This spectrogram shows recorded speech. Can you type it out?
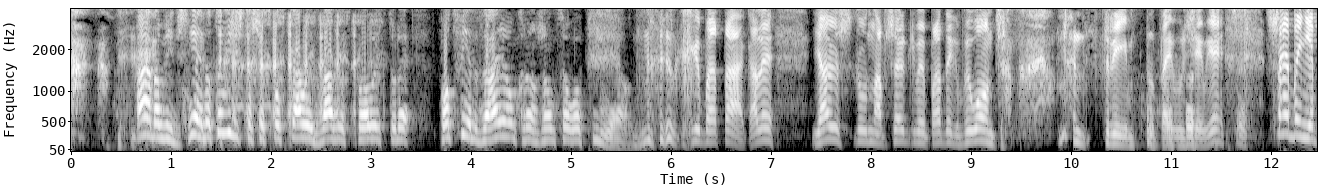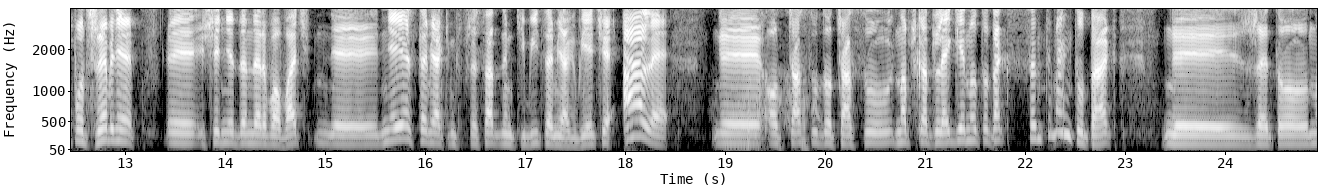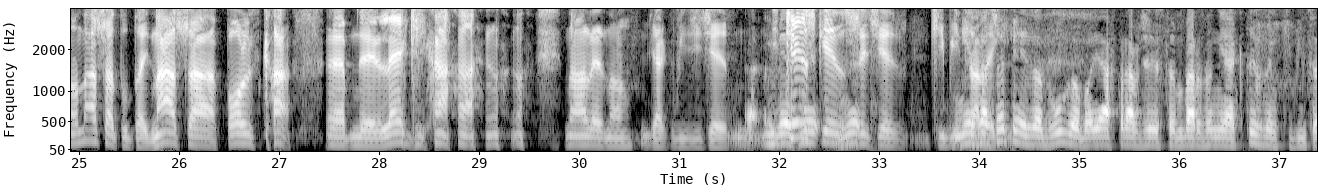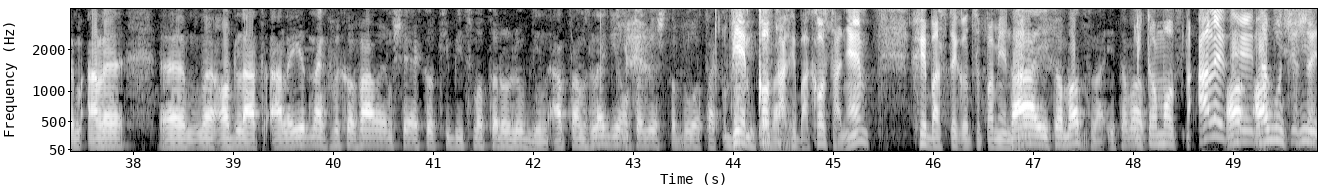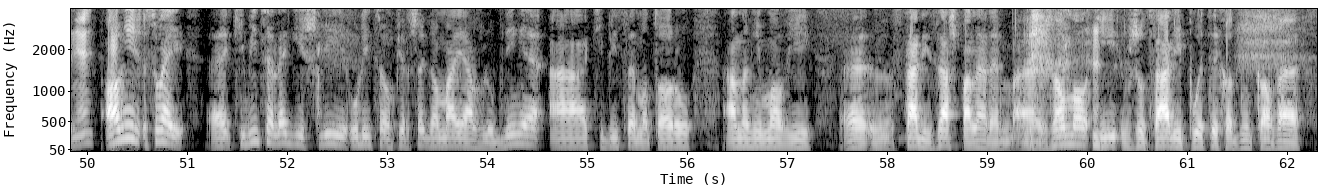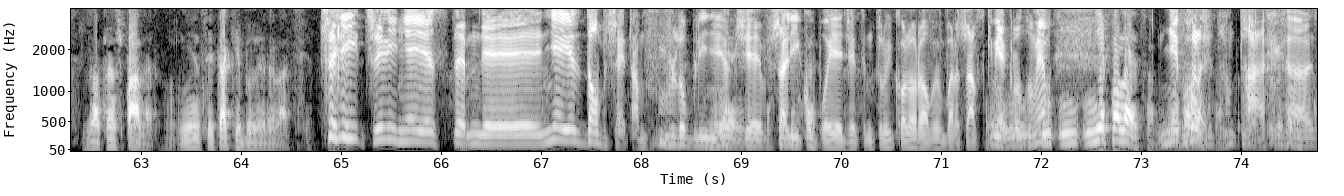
A, no widzisz, nie, no to widzisz, to się spotkały dwa zespoły, które potwierdzają krążącą opinię. Chyba tak, ale ja już tu na wszelki wypadek wyłączam ten stream tutaj u siebie, żeby niepotrzebnie y, się nie denerwować. Y, nie jestem jakimś przesadnym kibicem, jak wiecie, ale y, od czasu do czasu, na przykład Legię, no to tak z sentymentu, tak? Y, że to no nasza tutaj, nasza, polska e, y, Legia. No ale no, jak widzicie, Wiesz, ciężkie nie- jest nie- życie kibica Nie Legii. zaczepiaj za długo, bo ja wprawdzie jestem bardzo nieaktywnym kibicem, ale od lat, ale jednak wychowałem się jako kibic motoru Lublin, a tam z Legią to wiesz, to było tak Wiem. Kosa chyba, Kosa, nie? Chyba z tego co pamiętam. Tak, i to mocna, i to mocna. I to mocno. Ale O, y, na oni pocieszenie. Szli, oni, słuchaj, e, kibice Legii szli ulicą 1 maja w Lublinie, a kibice motoru anonimowi e, stali za szpalerem e, ZOMO i wrzucali płyty chodnikowe za ten szpaler. Mniej więcej takie były relacje. Czyli, czyli nie, jest, nie jest dobrze tam w Lublinie, jak się w szaliku pojedzie tym trójkolorowym warszawskim, jak rozumiem. Nie polecam. Nie polecam, tak.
